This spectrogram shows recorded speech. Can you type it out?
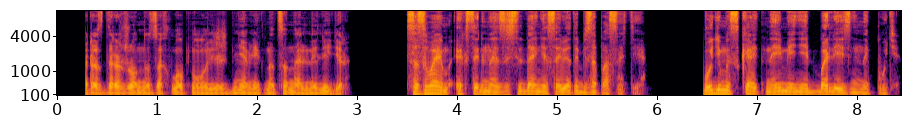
— раздраженно захлопнул ежедневник национальный лидер. «Созываем экстренное заседание Совета Безопасности. Будем искать наименее болезненный путь».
